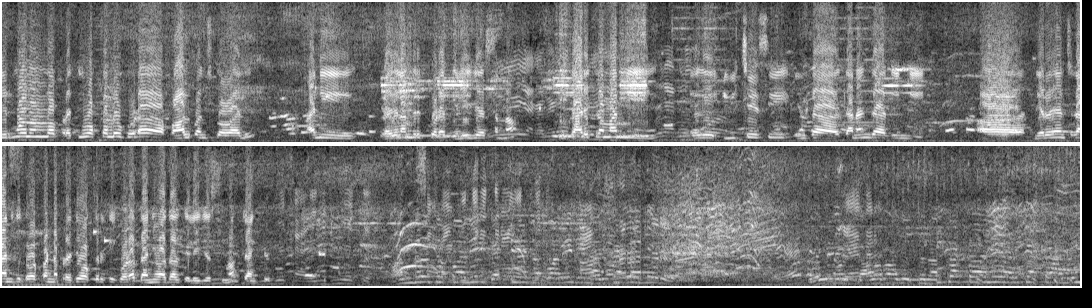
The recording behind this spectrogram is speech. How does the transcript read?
నిర్మూలనలో ప్రతి ఒక్కళ్ళు కూడా పాలు పంచుకోవాలి. అని ప్రజలందరికీ కూడా తెలియజేస్తున్నాం. ఈ కార్యక్రమాన్ని ఏ- ఇచ్చేసి ఇంత ఘనంగా దీన్ని నిర్వహించడానికి తోడ్పడిన ప్రతి ఒక్కరికి కూడా ధన్యవాదాలు తెలియజేస్తున్నాం. థ్యాంక్ యూ అరికట్టాలి అరికట్టాలి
